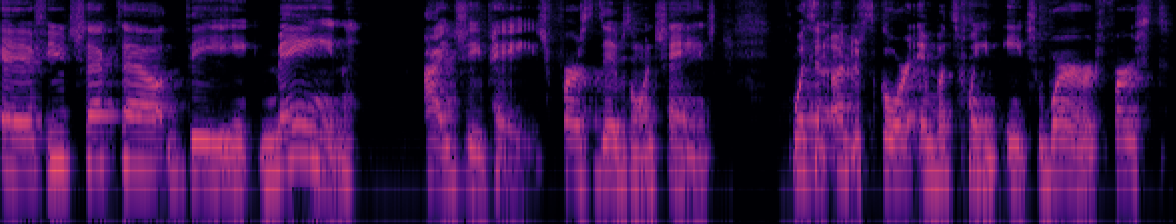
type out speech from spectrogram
if you checked out the main IG page, First Dibs on Change, with an underscore in between each word, first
